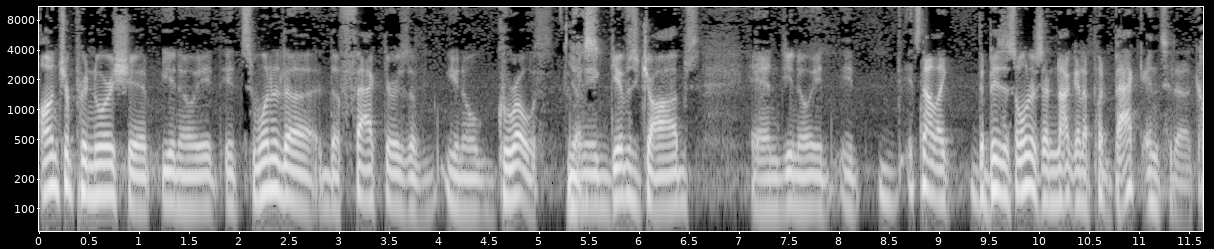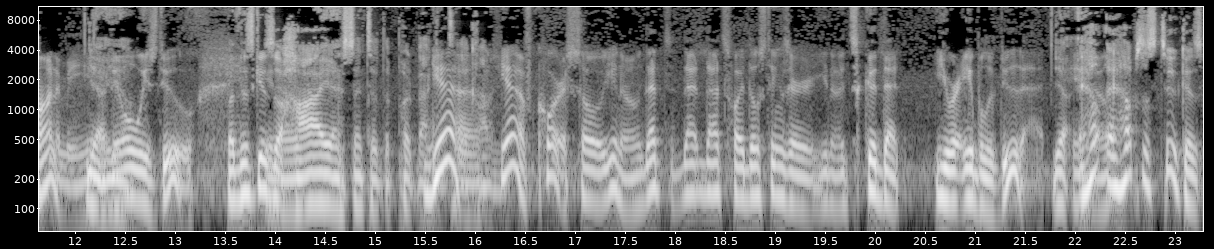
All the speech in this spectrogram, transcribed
entrepreneurship. You know, it, it's one of the the factors of you know growth. I Yes. mean, it gives jobs, and you know it it it's not like the business owners are not going to put back into the economy. Yeah, know, they yeah. always do. But this gives You a know. high incentive to put back into the Yeah, economy. yeah, of course. So you know that that that's why those things are. You know, it's good that you were able to do that. Yeah, it, hel- it helps us too because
